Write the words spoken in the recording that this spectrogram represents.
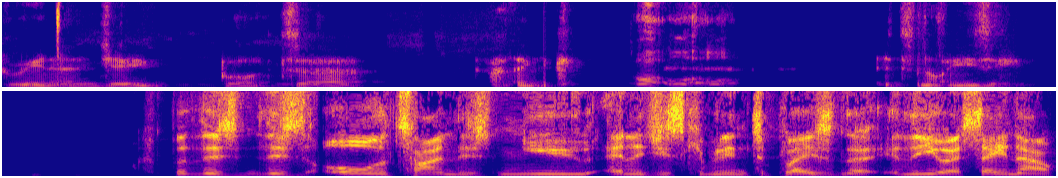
green energy but uh, i think what, what, it's not easy. But there's there's all the time there's new energies coming into play, isn't there? In the USA now,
